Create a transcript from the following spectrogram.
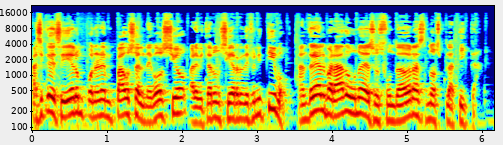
Así que decidieron poner en pausa el negocio para evitar un cierre definitivo. Andrea Alvarado, una de sus fundadoras, nos platica Rica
